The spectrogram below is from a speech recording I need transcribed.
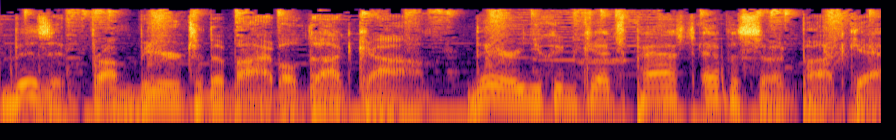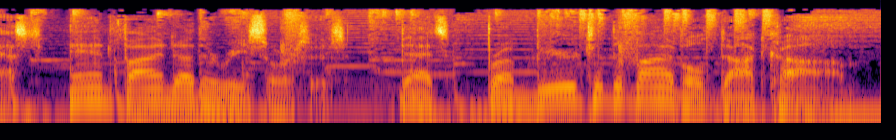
visit FromBeerToTheBible.com. There you can catch past episode podcasts and find other resources. That's FromBeerToTheBible.com.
